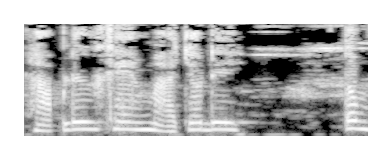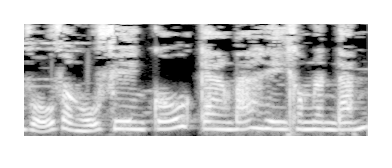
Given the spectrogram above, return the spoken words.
Hạp Lư khen mà cho đi, Tôn Vũ và Ngũ Phiên cố can Bá Hy không nên đánh,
